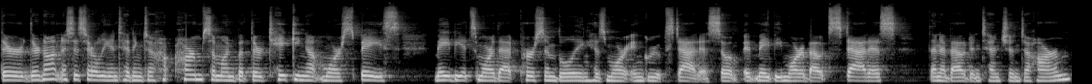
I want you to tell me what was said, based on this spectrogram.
they're they're not necessarily intending to harm someone, but they're taking up more space, maybe it's more that person bullying has more in group status. So it may be more about status than about intention to harm?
